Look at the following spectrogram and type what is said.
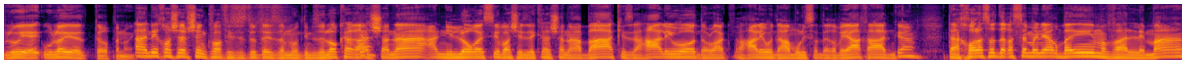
לא, יהיה, הוא לא יהיה יותר פנוי. אני חושב שהם כבר פספסו את ההזדמנות. אם זה לא קרה כן. השנה, אני לא רואה סיבה שזה יקרה שנה הבאה, כי זה הוליווד, רוק והוליווד היה אמור להסתדר ביחד. כן. אתה יכול לעשות רסלמניה 40, אבל למה?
